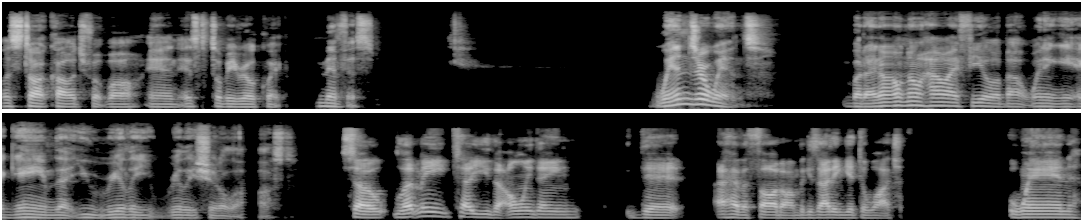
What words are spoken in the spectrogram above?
Let's talk college football, and this will be real quick. Memphis wins or wins, but I don't know how I feel about winning a game that you really, really should have lost. So let me tell you the only thing that I have a thought on because I didn't get to watch. When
